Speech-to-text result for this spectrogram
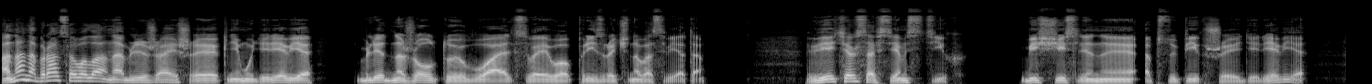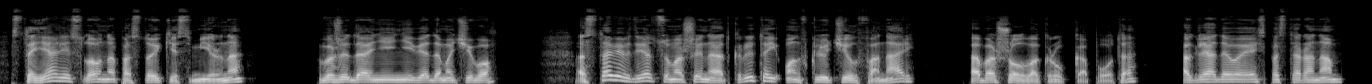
она набрасывала на ближайшие к нему деревья бледно-желтую вуаль своего призрачного света. Ветер совсем стих. Бесчисленные обступившие деревья стояли словно по стойке смирно, в ожидании неведомо чего. Оставив дверцу машины открытой, он включил фонарь, обошел вокруг капота, оглядываясь по сторонам,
